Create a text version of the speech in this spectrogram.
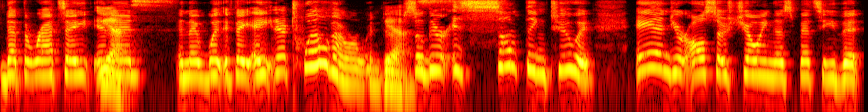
that the rats ate in yes. and they if they ate in a 12 hour window. Yes. So there is something to it. And you're also showing us, Betsy, that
